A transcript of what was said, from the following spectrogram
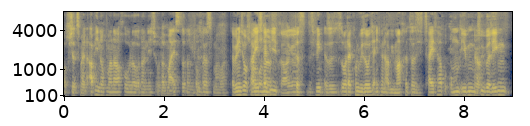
Ob ich jetzt mein Abi nochmal nachhole oder nicht, oder Meister dann doch erstmal. Da bin ich auch Ich eigentlich happy. Frage. Dass, deswegen, also das ist auch der Grund, wieso ich eigentlich mein Abi mache, dass ich Zeit habe, um eben Ja. zu überlegen,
